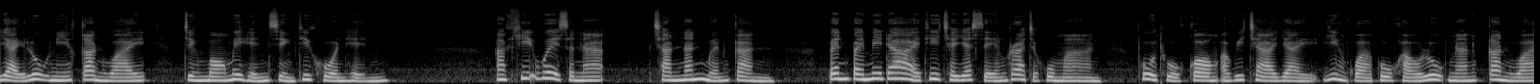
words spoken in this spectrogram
ใหญ่ลูกนี้กั้นไว้ จึงมองไม่เห็นสิ่งที่ควรเห็น อคิเวสนะฉันนั้นเหมือนกัน เป็นไปไม่ได้ที่ชยเสนราชกุมาร ผู้ถูกกองอวิชชาใหญ่ยิ่งกว่าภูเขาลูกนั้นกั้นไว้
